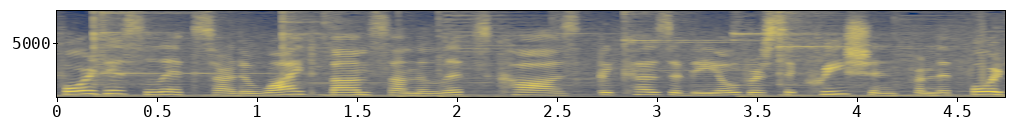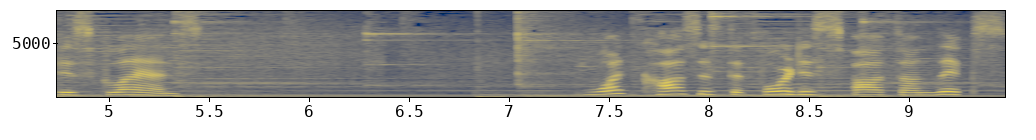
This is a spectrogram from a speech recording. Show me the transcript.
Fordyce lips are the white bumps on the lips caused because of the oversecretion from the Fordyce glands. What causes the Fordyce spots on lips?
